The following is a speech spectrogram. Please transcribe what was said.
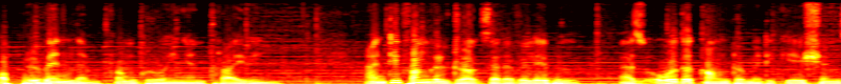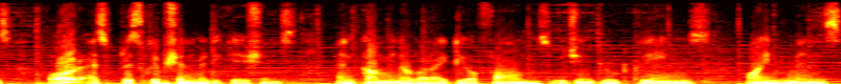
or prevent them from growing and thriving. Antifungal drugs are available as over the counter medications or as prescription medications and come in a variety of forms, which include creams, ointments,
